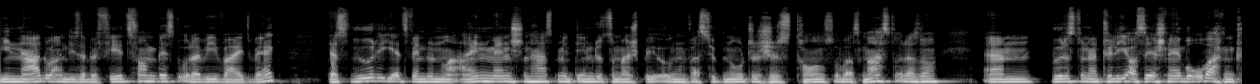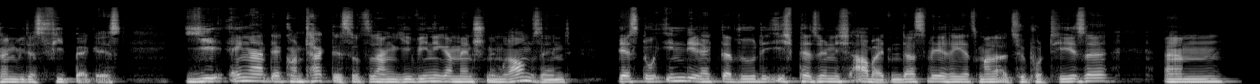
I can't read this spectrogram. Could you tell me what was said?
wie nah du an dieser Befehlsform bist oder wie weit weg. Das würde jetzt, wenn du nur einen Menschen hast, mit dem du zum Beispiel irgendwas Hypnotisches, Trance, sowas machst oder so, ähm, würdest du natürlich auch sehr schnell beobachten können, wie das Feedback ist. Je enger der Kontakt ist, sozusagen, je weniger Menschen im Raum sind, desto indirekter würde ich persönlich arbeiten. Das wäre jetzt mal als Hypothese ähm,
